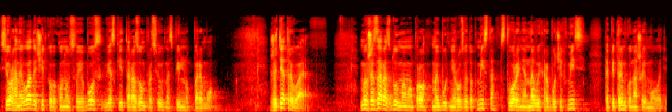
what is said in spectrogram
Всі органи влади чітко виконують свої обов'язки та разом працюють на спільну перемогу. Життя триває. Ми вже зараз думаємо про майбутній розвиток міста, створення нових робочих місць та підтримку нашої молоді.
